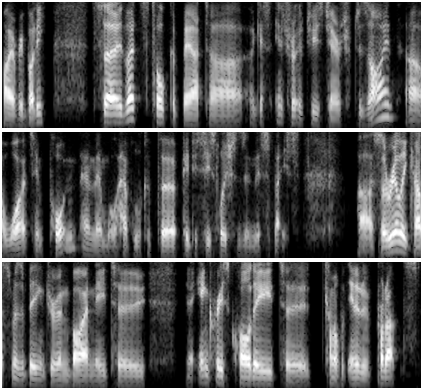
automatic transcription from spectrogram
Hi everybody. So let's talk about, uh, I guess, introduce generative design, uh, why it's important, and then we'll have a look at the PTC solutions in this space. Uh, so really customers are being driven by a need to you know, increase quality, to come up with innovative products,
